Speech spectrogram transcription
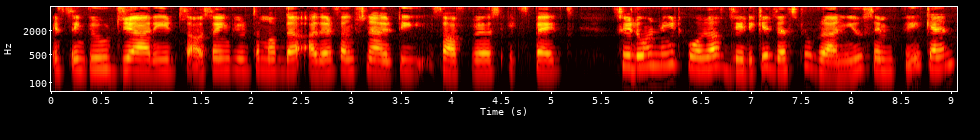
It includes JRE, it also includes some of the other functionality softwares expects. So you don't need whole of JDK just to run. You simply can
